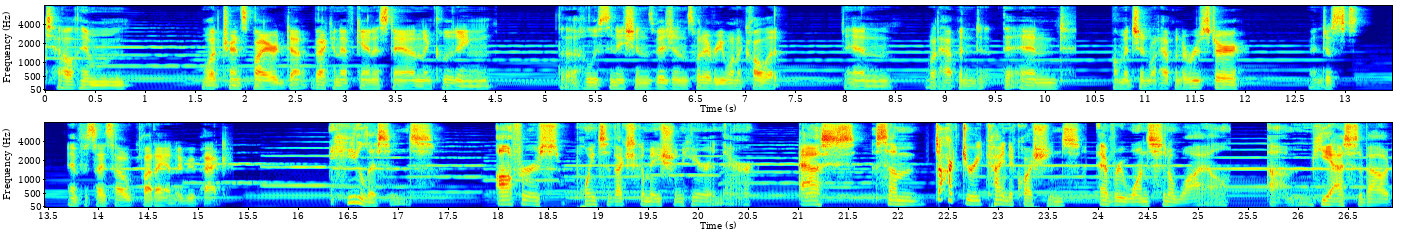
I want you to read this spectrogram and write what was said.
tell him what transpired back in Afghanistan, including the hallucinations, visions, whatever you want to call it, and what happened at the end. I'll mention what happened to Rooster and just emphasize how glad I am to be back. He listens, offers points of exclamation here and there, asks some doctory kind of questions every once in a while. Um, he asks about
